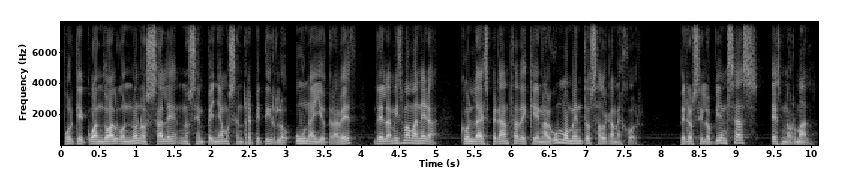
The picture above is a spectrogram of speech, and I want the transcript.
porque cuando algo no nos sale nos empeñamos en repetirlo una y otra vez de la misma manera, con la esperanza de que en algún momento salga mejor. Pero si lo piensas, es normal.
